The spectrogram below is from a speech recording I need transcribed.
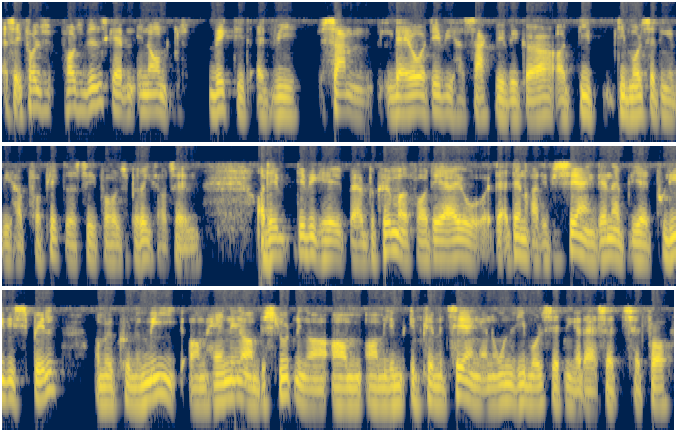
altså i forhold til, forhold til videnskaben enormt vigtigt, at vi sammen laver det, vi har sagt, vi vil gøre, og de, de målsætninger, vi har forpligtet os til i forhold til Paris-aftalen. Og det, det, vi kan være bekymret for, det er jo, at den ratificering, den er, bliver et politisk spil, om økonomi, om handlinger, om beslutninger, om, om implementering af nogle af de målsætninger, der er sat, sat for.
